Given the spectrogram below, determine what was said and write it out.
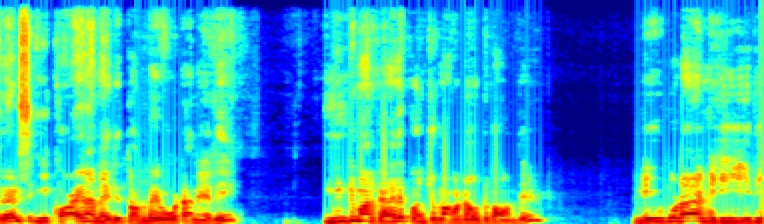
ఫ్రెండ్స్ ఈ కాయిన్ అనేది తొంభై ఒకటి అనేది మింటి మార్క్ అనేది కొంచెం మాకు డౌట్గా ఉంది. మీకు కూడా మీకు ఇది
